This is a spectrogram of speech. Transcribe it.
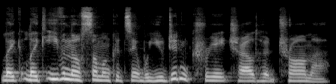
Like like even though someone could say, well, you didn't create childhood trauma,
